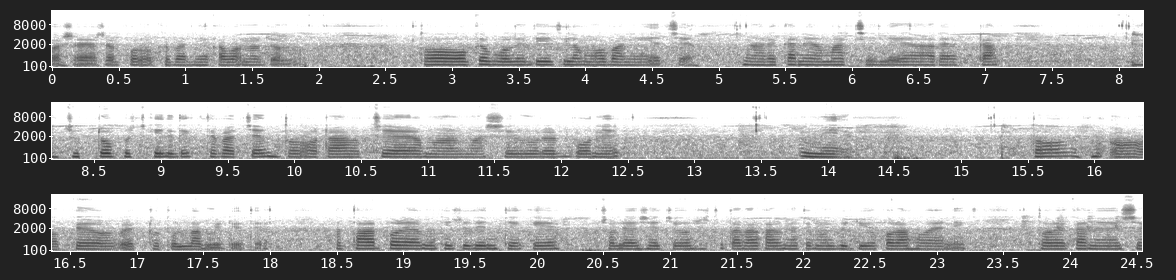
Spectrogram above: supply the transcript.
বাসায় আসার পর ওকে বানিয়ে খাওয়ানোর জন্য। তো ওকে বলে দিয়েছিলাম, ও বানিয়েছে। আর এখানে আমার ছেলে আর একটা ছোট্ট পুচকি দেখতে পাচ্ছেন, তো ওটা হচ্ছে আমার মাসির ঘরের বোনের মেয়ে। তো ওকে একটু তুললাম ভিডিওতে। আর তারপরে আমি কিছুদিন থেকে চলে এসেছি অসুস্থ থাকার কারণে তেমন ভিডিও করা হয়নি। তো এখানে এসে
